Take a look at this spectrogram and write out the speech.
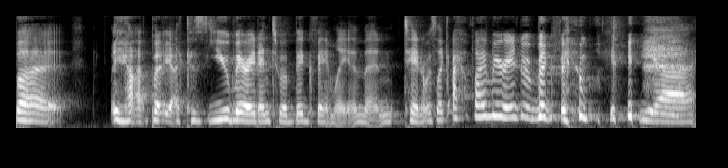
But yeah, but yeah, because you married into a big family, and then Tanner was like, "I hope I marry into a big family." yeah,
